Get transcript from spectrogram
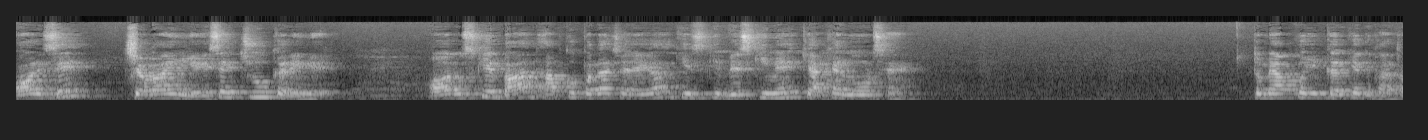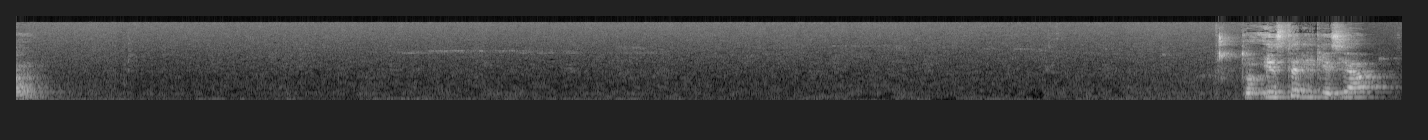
और इसे चबाएँगे, इसे चू करेंगे। और उसके बाद आपको पता चलेगा कि इसकी विस्की में क्या क्या नोट्स हैं। तो मैं आपको ये करके दिखाता हूँ। तो इस तरीके से आप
